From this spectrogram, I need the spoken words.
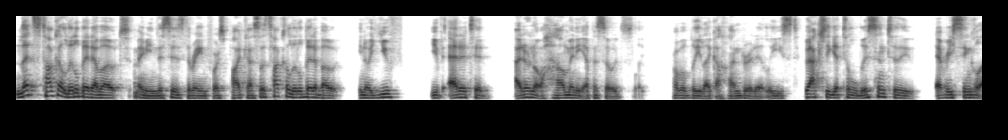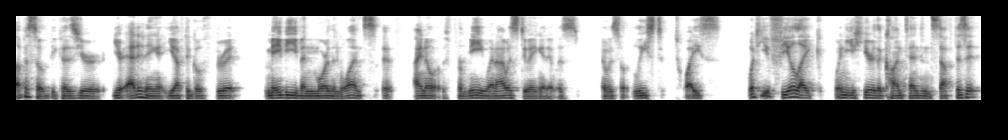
Let's talk a little bit about i mean this is the rainforest podcast. Let's talk a little bit about you know you've you've edited i don't know how many episodes like probably like a hundred at least. You actually get to listen to every single episode because you're you're editing it. You have to go through it maybe even more than once. I know for me when i was doing it it was it was at least twice what do you feel like when you hear the content and stuff? Does it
